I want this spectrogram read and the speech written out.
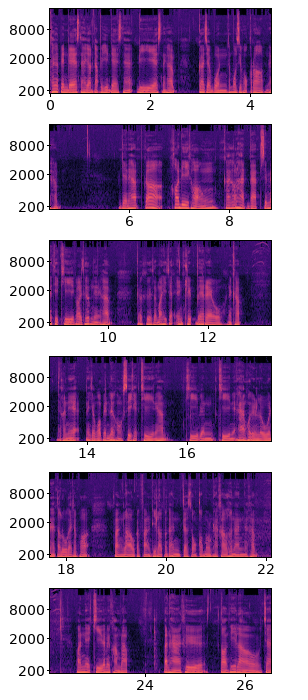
ถ้าเกิดเป็น DES นะย้อนกลับไปที่ DES นะ DES นะครับ ก็จะวนทั้งหมด 16 รอบนะครับโอเคนะครับ ก็ข้อดีของการเข้ารหัสแบบ symmetric key algorithm เนี่ยครับ ก็คือสามารถที่จะ encrypt ได้เร็วนะครับ แต่คราวนี้เนื่องจากว่าเป็นเรื่องของ secret key นะครับคีย์เป็นคีย์เนี่ยห้ามคนอื่นรู้นะต้องรู้กันเฉพาะฝั่งเรากับฝั่งที่เราต้องการจะส่งข้อมูลหาเขาเท่านั้นนะครับ เพราะเนี่ยคีย์ต้องเป็นความลับ ปัญหาคือตอนที่เราจะ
